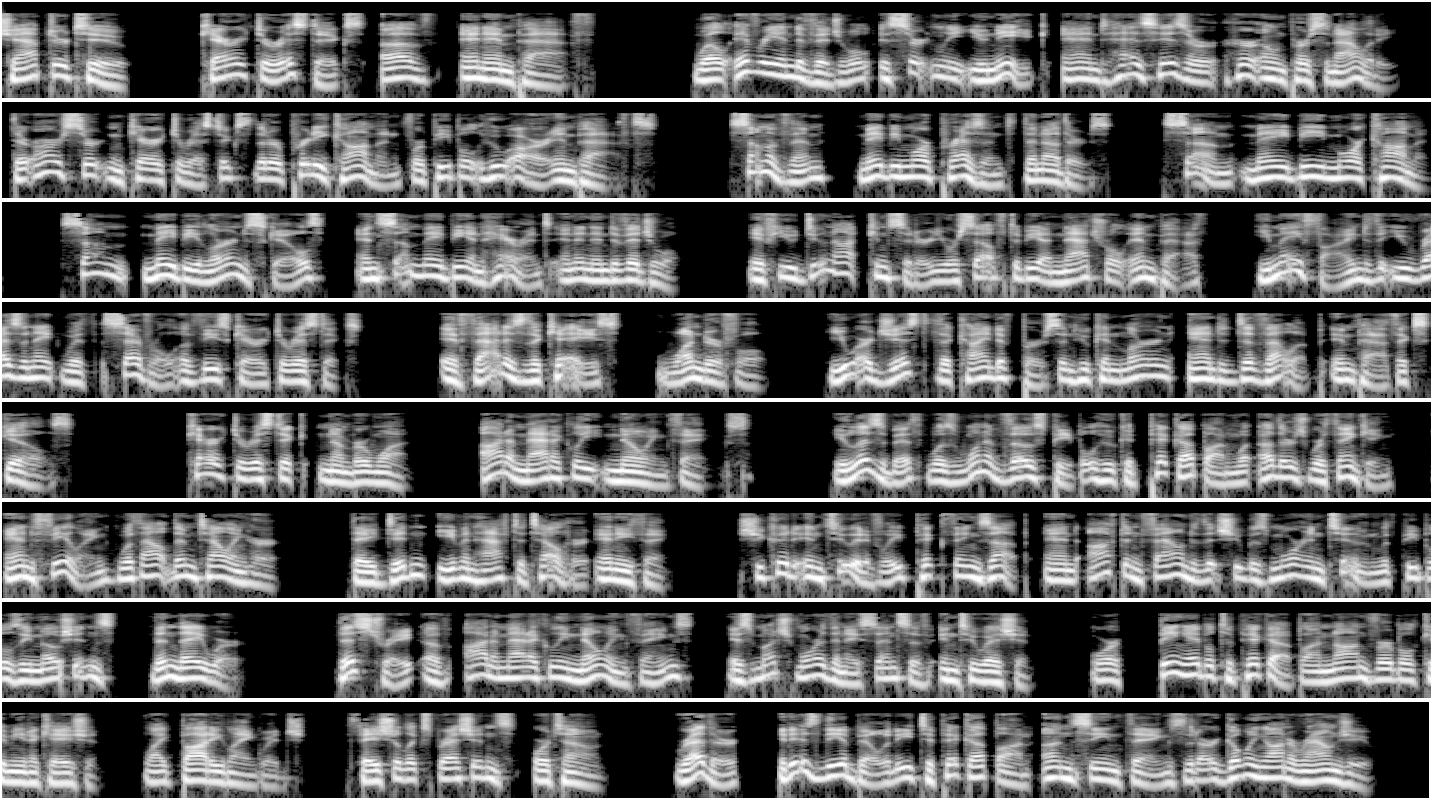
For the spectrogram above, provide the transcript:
Chapter 2 Characteristics of an Empath Well, every individual is certainly unique and has his or her own personality. There are certain characteristics that are pretty common for people who are empaths. Some of them may be more present than others. Some may be more common. Some may be learned skills, and some may be inherent in an individual. If you do not consider yourself to be a natural empath, you may find that you resonate with several of these characteristics. If that is the case, wonderful. You are just the kind of person who can learn and develop empathic skills. Characteristic number one, automatically knowing things. Elizabeth was one of those people who could pick up on what others were thinking and feeling without them telling her. They didn't even have to tell her anything. She could intuitively pick things up and often found that she was more in tune with people's emotions than they were. This trait of automatically knowing things is much more than a sense of intuition, or being able to pick up on nonverbal communication, like body language, facial expressions, or tone. Rather, it is the ability to pick up on unseen things that are going on around you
